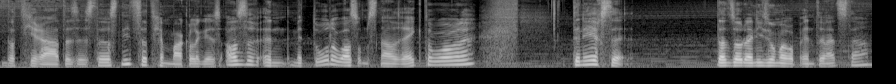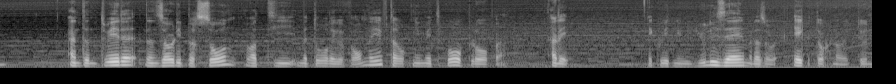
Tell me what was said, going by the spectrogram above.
dat gratis is. Er is niets dat gemakkelijk is. Als er een methode was om snel rijk te worden, ten eerste, dan zou dat niet zomaar op internet staan. En ten tweede, dan zou die persoon wat die methode gevonden heeft, daar ook niet mee te koop lopen. Allee, ik weet niet hoe jullie zijn, maar dat zou ik toch nooit doen.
